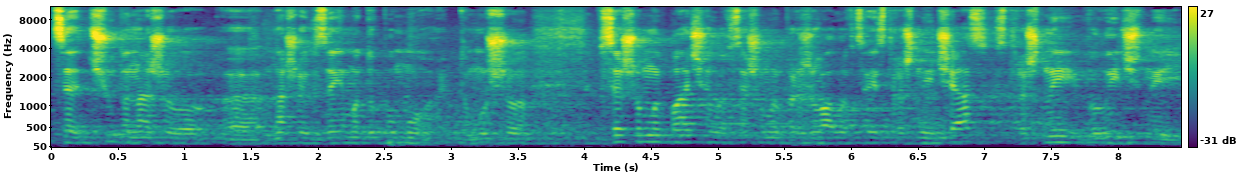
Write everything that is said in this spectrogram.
це чудо нашого, е, нашої взаємодопомоги, тому що все, що ми бачили, все, що ми переживали в цей страшний час, страшний, величний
